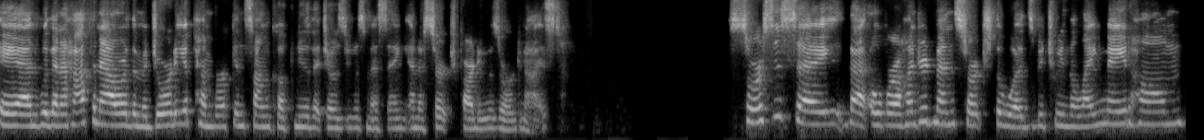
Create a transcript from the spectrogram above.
And within a half an hour, the majority of Pembroke and Suncook knew that Josie was missing and a search party was organized. Sources say that over 100 men searched the woods between the Langmaid home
